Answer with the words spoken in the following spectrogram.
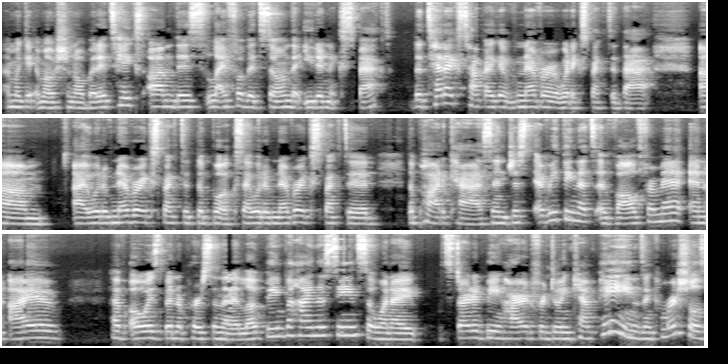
I'm gonna get emotional, but it takes on this life of its own that you didn't expect. The TEDx talk, I never would have expected that. Um, I would have never expected the books. I would have never expected the podcast and just everything that's evolved from it. And I have always been a person that I love being behind the scenes. So when I started being hired for doing campaigns and commercials,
